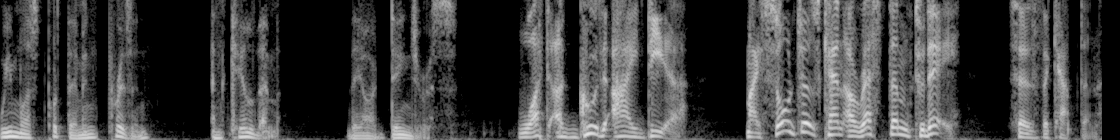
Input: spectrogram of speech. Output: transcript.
We must put them in prison and kill them. They are dangerous. What a good idea! My soldiers can arrest them today, says the captain.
